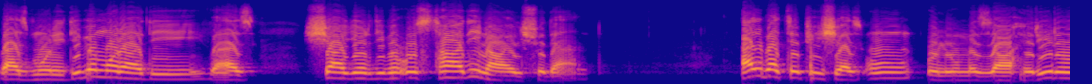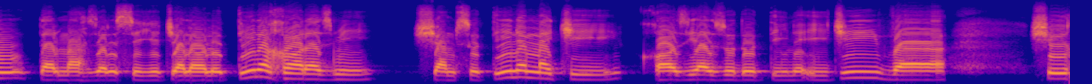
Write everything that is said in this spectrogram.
و از مریدی به مرادی و از شاگردی به استادی نائل شدند. البته پیش از اون علوم ظاهری رو در محضر سید جلال الدین خارزمی شمس الدین مکی قاضی از ایجی و شیخ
